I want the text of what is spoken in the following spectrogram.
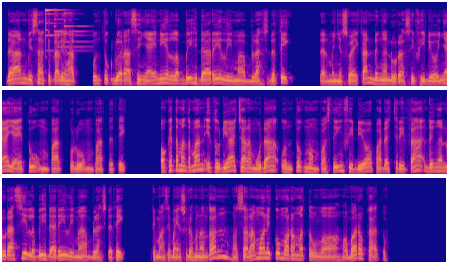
Dan bisa kita lihat, untuk durasinya ini lebih dari 15 detik. Dan menyesuaikan dengan durasi videonya yaitu 44 detik. Oke teman-teman, itu dia cara mudah untuk memposting video pada cerita dengan durasi lebih dari 15 detik. Terima kasih banyak sudah menonton. Wassalamualaikum warahmatullahi wabarakatuh.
